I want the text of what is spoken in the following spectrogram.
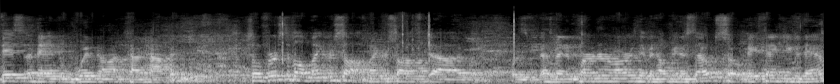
this event would not have happened. So first of all, Microsoft. Microsoft uh, was, has been a partner of ours. They've been helping us out, so big thank you to them.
